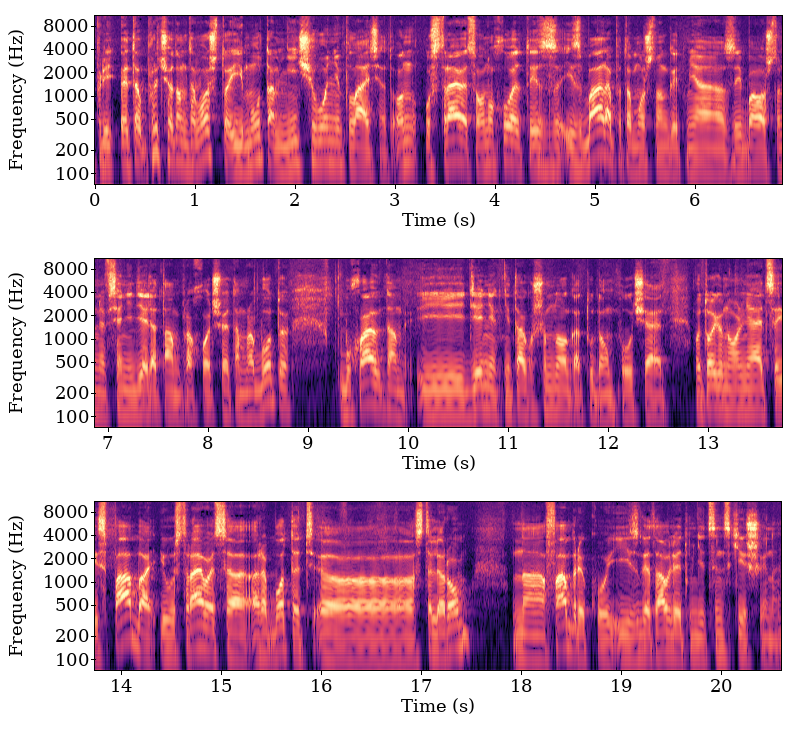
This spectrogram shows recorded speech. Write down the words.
при, это при учетом того, что ему там ничего не платят. Он устраивается, он уходит из, из бара, потому что он говорит, меня заебало, что у меня вся неделя там проходит, что я там работаю, бухаю там, и денег не так уж и много оттуда он получает. В итоге он увольняется из паба и устраивается работать э, столяром на фабрику и изготавливает медицинские шины.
